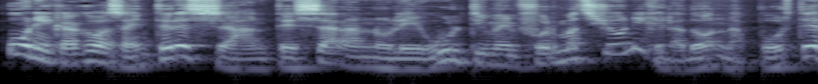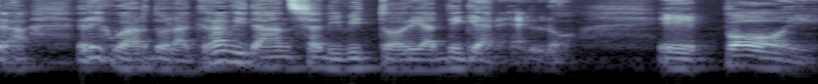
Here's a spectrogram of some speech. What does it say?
Unica cosa interessante saranno le ultime informazioni che la donna porterà riguardo la gravidanza di Vittoria De Ganello. E poi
